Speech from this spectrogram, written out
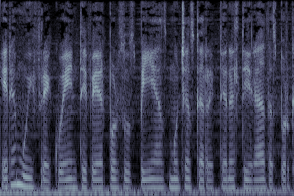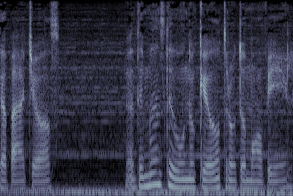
Era muy frecuente ver por sus vías muchas carreteras tiradas por caballos, además de uno que otro automóvil.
